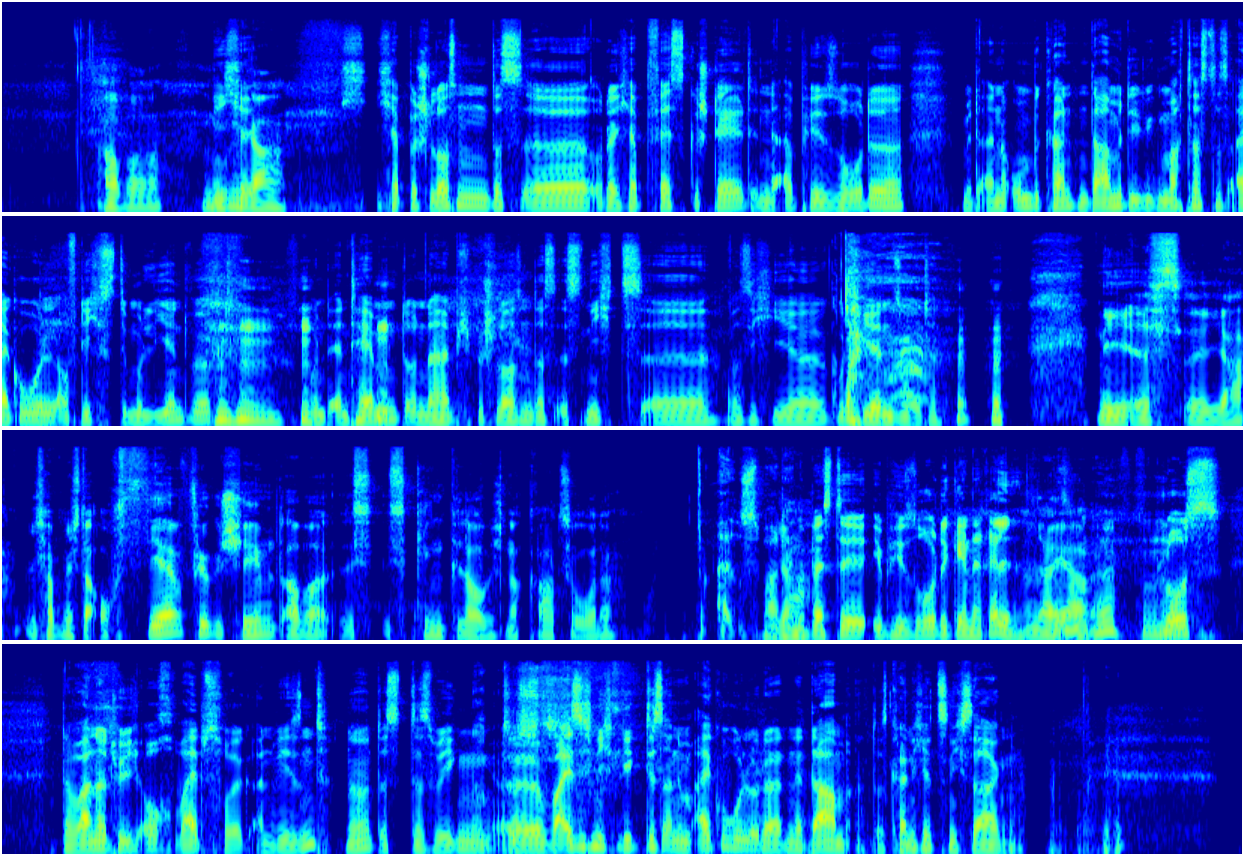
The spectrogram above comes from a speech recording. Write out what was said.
Aber nun Ich- ja. Ich, ich habe beschlossen, dass, äh, oder ich habe festgestellt in der Episode mit einer unbekannten Dame, die du gemacht hast, dass Alkohol auf dich stimulierend wirkt und enthemmt. Und da habe ich beschlossen, das ist nichts, äh, was ich hier gutieren sollte. Nee, es, äh, ja, ich habe mich da auch sehr für geschämt, aber es, es ging, glaube ich, noch gerade so, oder? Also es war Ja. deine beste Episode generell. Ja, ja. Also, ne? Mhm. Bloß, da war natürlich auch Weibsvolk anwesend. Ne? Das, deswegen Das- äh, weiß ich nicht, liegt es an dem Alkohol oder an der Dame. Das kann ich jetzt nicht sagen.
